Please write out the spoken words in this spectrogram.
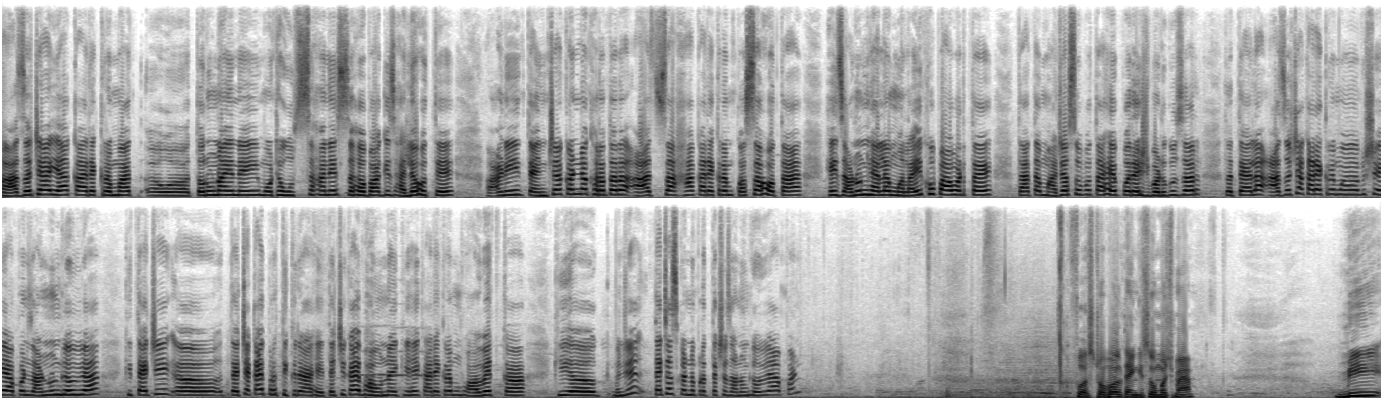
आजच्या या कार्यक्रमात तरुणाईने मोठ्या उत्साहाने सहभागी झाले होते आणि त्यांच्याकडनं खरं तर आजचा हा कार्यक्रम कसा होता हे जाणून घ्यायला मलाही खूप आवडतं आहे तर आता माझ्यासोबत आहे परेश बडगुजर. तर त्याला आजच्या कार्यक्रमाविषयी आपण जाणून घेऊया की त्याची त्याच्या काय प्रतिक्रिया आहे त्याची काय भावना आहे की हे कार्यक्रम व्हावेत का? की म्हणजे त्याच्याचकडनं प्रत्यक्ष जाणून घेऊया आपण. First of all thank you so much ma'am मी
